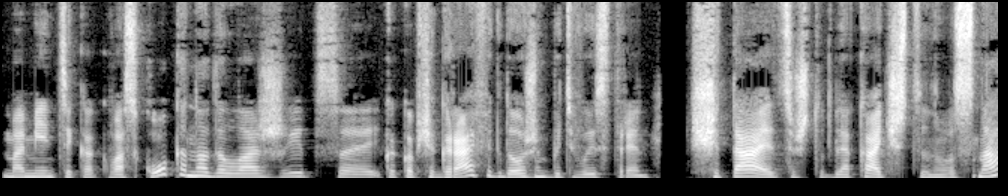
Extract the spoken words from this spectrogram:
моменте, как во сколько надо ложиться, как вообще график должен быть выстроен. Считается, что для качественного сна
